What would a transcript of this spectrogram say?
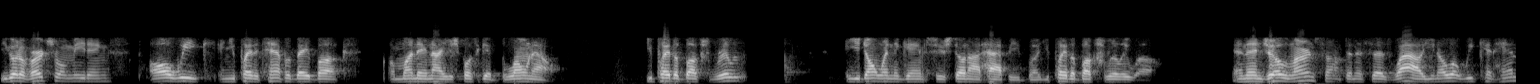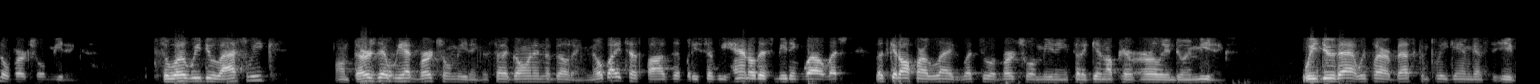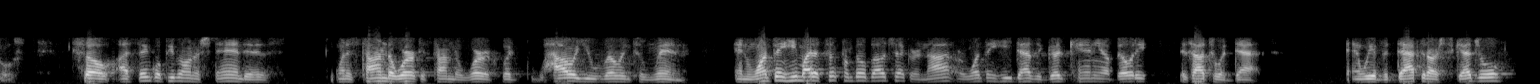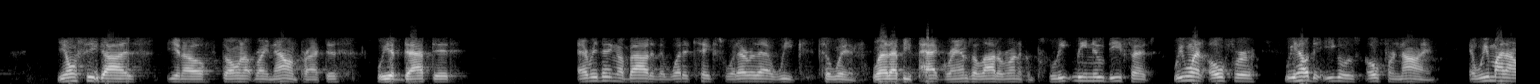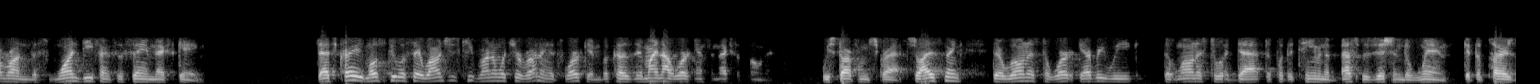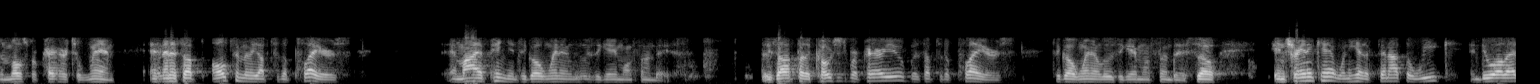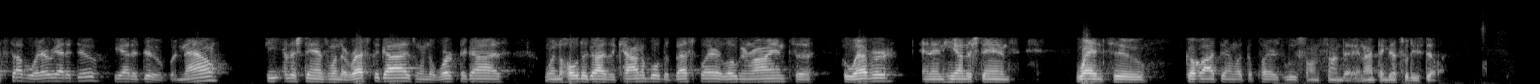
You go to virtual meetings all week, and you play the Tampa Bay Bucks on Monday night. You're supposed to get blown out. You play the Bucks really, and you don't win the game, so you're still not happy. But you play the Bucks really well, and then Joe learns something and says, "Wow, you know what? We can handle virtual meetings." So what did we do last week? On Thursday, we had virtual meetings instead of going in the building. Nobody test positive, but he said we handle this meeting well. Let's let's get off our legs. Let's do a virtual meeting instead of getting up here early and doing meetings. We do that. We play our best complete game against the Eagles. So I think what people understand is when it's time to work, it's time to work. But how are you willing to win? And one thing he might have took from Bill Belichick or not, or one thing he has a good canny ability is how to adapt. And we have adapted our schedule. You don't see guys, you know, throwing up right now in practice. We adapted everything about it and what it takes, whatever that week to win. Whether that be Pat Graham's allowed to run a completely new defense. We went 0 for, we held the Eagles 0 for 9, and we might not run this one defense the same next game. That's crazy. Most people say, why don't you just keep running what you're running? It's working because it might not work against the next opponent. We start from scratch. So I just think their willingness to work every week, their willingness to adapt, to put the team in the best position to win, get the players the most prepared to win. And then it's up ultimately up to the players, in my opinion, to go win and lose the game on Sundays. It's up for the coaches to prepare you, but it's up to the players to go win and lose the game on Sundays. So in training camp, when he had to thin out the week and do all that stuff, whatever he had to do, he had to do. But now he understands when to rest the guys, when to work the guys, when to hold the guys accountable. The best player, Logan Ryan, to whoever, and then he understands when to go out there and let the players loose on Sunday. And I think that's what he's doing.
